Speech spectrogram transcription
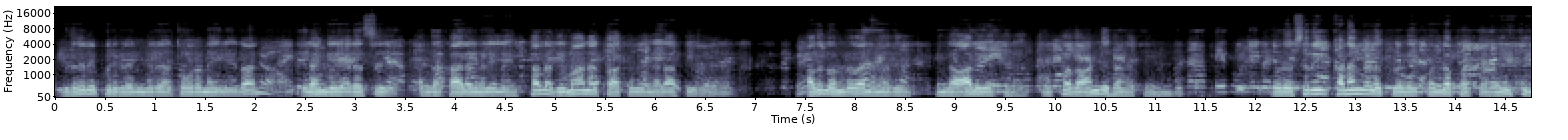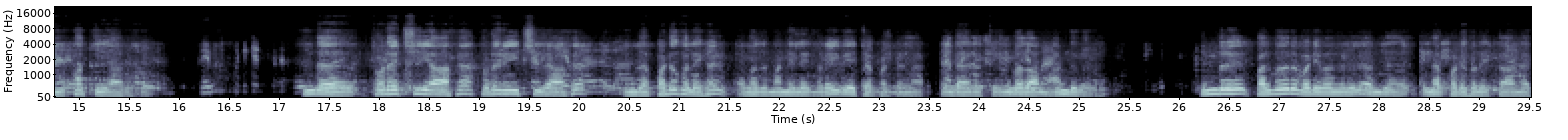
விடுதலை புலிகள் என்கிற தோரணையிலே தான் இலங்கை அரசு அந்த காலங்களிலே பல விமான தாக்குதல் நடத்தியிருந்தது அதில் ஒன்றுதான் நமது இந்த ஆலயத்தில் முப்பது ஆண்டுகளுக்கு முன்பு. ஒரு சிறு கணங்களுக்குள்ளே கொல்லப்பட்ட நூற்றி முப்பத்தி ஆறு பேர். இந்த தொடர்ச்சியாக தொடரீச்சியாக இந்த படுகொலைகள் நமது மண்ணிலே நிறைவேற்றப்பட்டன இரண்டாயிரத்தி ஒன்பதாம் ஆண்டு வரை. இன்று பல்வேறு வடிவங்களில் அந்த இனப்படுகொலைக்கான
